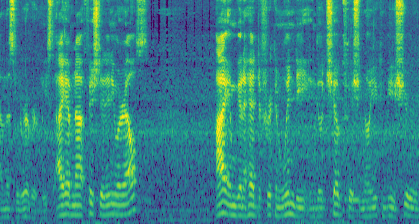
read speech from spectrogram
On this river, at least. I have not fished it anywhere else. I am going to head to frickin' Windy and go chub fishing, though, you can be assured.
